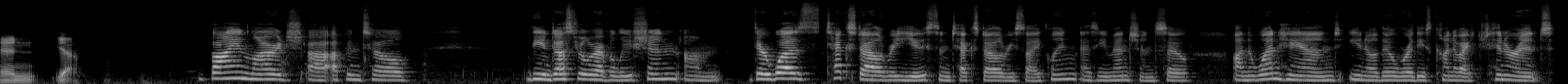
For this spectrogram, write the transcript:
And yeah. By and large, uh, up until the industrial revolution, um, there was textile reuse and textile recycling, as you mentioned. So on the one hand, you know, there were these kind of itinerant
